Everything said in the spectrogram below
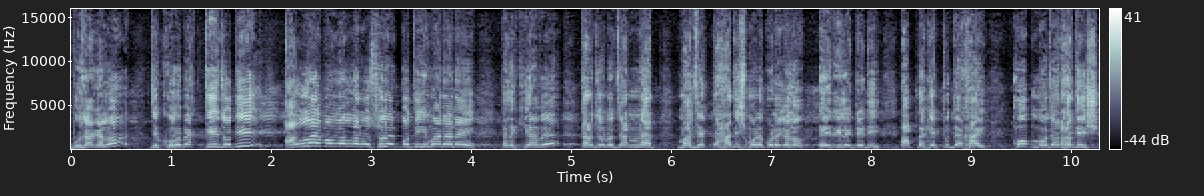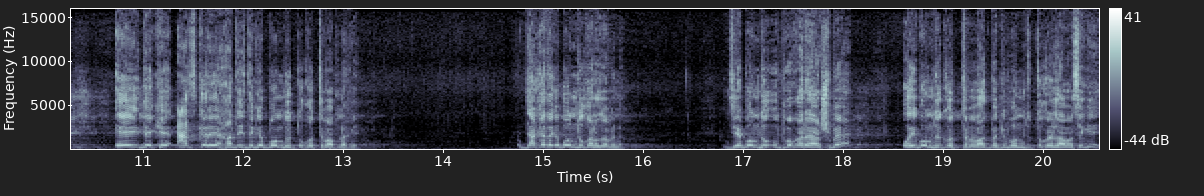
বোঝা গেল যে কোনো ব্যক্তি যদি আল্লাহ এবং আল্লাহ রসুলের প্রতি ইমান আনে, তাহলে কি হবে? তার জন্য জান্নাত। মাঝে একটা হাদিস মনে পড়ে গেল, এই রিলেটেডই আপনাকে একটু দেখাই। খুব মজার হাদিস। এই দেখে আজকের এই হাদিস দেখে বন্ধুত্ব করতে হবে আপনাকে। যাকে তাকে বন্ধু করা যাবে না। যে বন্ধু উপকারে আসবে, ওই বন্ধু করতে হবে। বাদ বাকি বন্ধুত্ব করে লাভ আছে কি?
